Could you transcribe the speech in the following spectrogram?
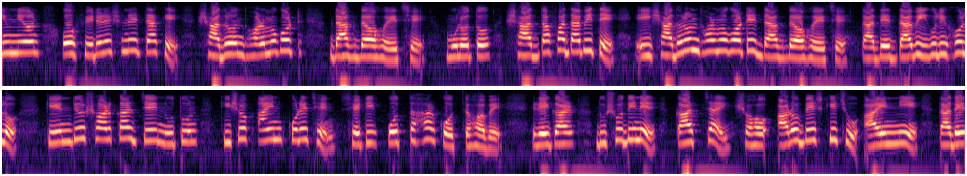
ইউনিয়ন ও ফেডারেশনের ডাকে সাধারণ ধর্মঘট ডাক দেওয়া হয়েছে। মূলত সাত দফা দাবিতে এই সাধারণ ধর্মঘটের ডাক দেওয়া হয়েছে। তাদের দাবিগুলি হল, কেন্দ্রীয় সরকার যে নতুন কৃষক আইন করেছেন সেটি প্রত্যাহার করতে হবে। রেগার দুশো দিনের কাজ চাই সহ আরও বেশ কিছু আইন নিয়ে তাদের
